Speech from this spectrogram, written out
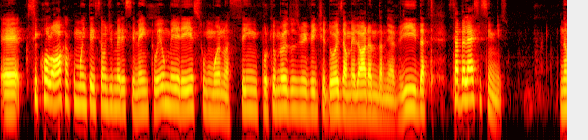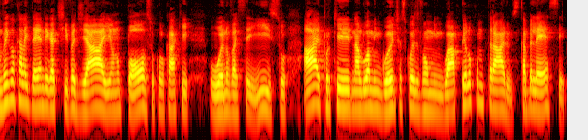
É, se coloca com uma intenção de merecimento, eu mereço um ano assim, porque o meu 2022 é o melhor ano da minha vida. Estabelece sim isso. Não vem com aquela ideia negativa de, ah, eu não posso colocar que o ano vai ser isso, ah, porque na lua minguante as coisas vão minguar. Pelo contrário, estabelece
